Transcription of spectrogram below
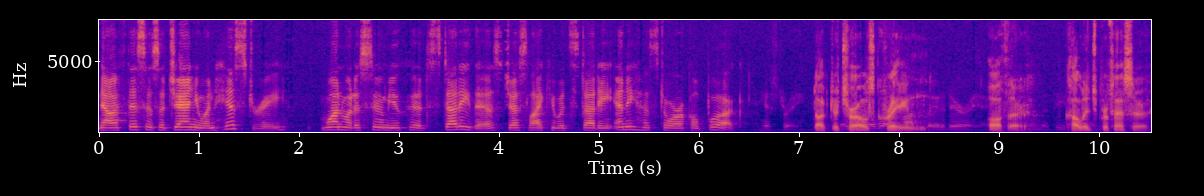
Now, if this is a genuine history, one would assume you could study this just like you would study any historical book. Dr. Charles Crane, author, college professor,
